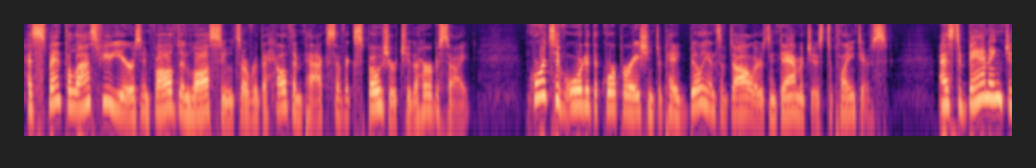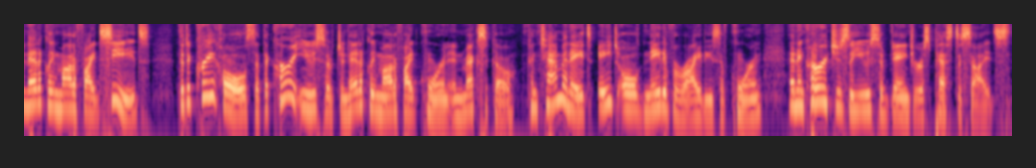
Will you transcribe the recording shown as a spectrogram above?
has spent the last few years involved in lawsuits over the health impacts of exposure to the herbicide. Courts have ordered the corporation to pay billions of dollars in damages to plaintiffs. As to banning genetically modified seeds, the decree holds that the current use of genetically modified corn in Mexico contaminates age old native varieties of corn and encourages the use of dangerous pesticides.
